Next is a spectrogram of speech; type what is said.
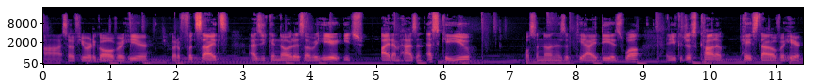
Uh, so if you were to go over here, if you go to foot sites, as you can notice over here, each item has an SKU, also known as a PID as well, and you could just kind of paste that over here.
